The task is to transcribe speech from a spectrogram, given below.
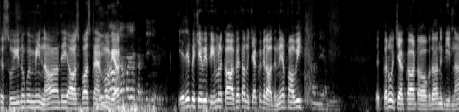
ਤੇ ਸੂਈ ਨੂੰ ਕੋਈ ਮਹੀਨਾ ਦੇ ਆਸ-ਪਾਸ ਟਾਈਮ ਹੋ ਗਿਆ। ਮਗਰ ਇਹਦੇ। ਇਹਦੇ ਪਿੱਛੇ ਵੀ ਫੀਮੇਲ ਕਾਫ ਹੈ ਤੁਹਾਨੂੰ ਚੈੱਕ ਕਰਾ ਦਿੰਨੇ ਆਪਾਂ ਉਹ ਵੀ। ਹਾਂਜੀ ਹਾਂਜੀ। ਤੇ ਕਰੋ ਚੈੱਕ ਆ ਟੌਪ ਦਾ ਨਗੀਨਾ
